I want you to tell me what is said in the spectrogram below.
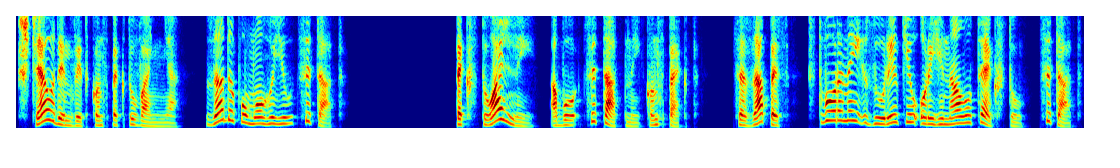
Ще один вид конспектування за допомогою цитат. Текстуальний або цитатний конспект це запис, створений з уривків оригіналу тексту цитат.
